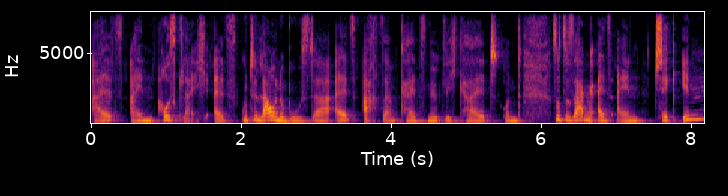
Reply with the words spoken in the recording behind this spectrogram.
als ein Ausgleich, als gute Laune Booster, als Achtsamkeitsmöglichkeit und sozusagen als ein Check-in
